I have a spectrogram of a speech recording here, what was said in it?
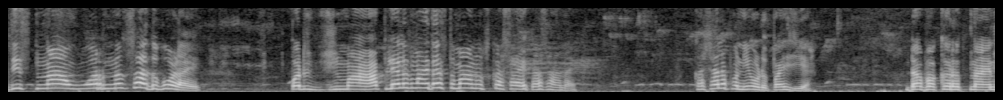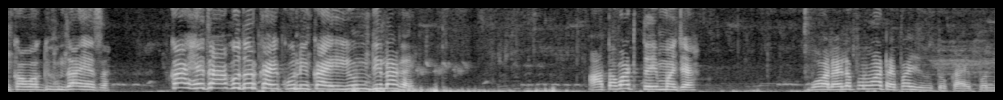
दिसना वरनच साधं बोळ आहे. पण मा आपल्यालाच माहीत असतं माणूस कसा आहे कसा नाही. कशाला पण एवढं पाहिजे. डबा करत नाही आणि कवा घेऊन जायचा. काय ह्याच्या अगोदर काय कोणी काय येऊन दिला काय? आता वाटतंय मजा. बोलायला पण वाटायला पाहिजे होतं काय पण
